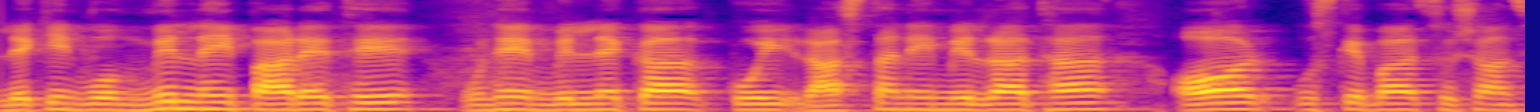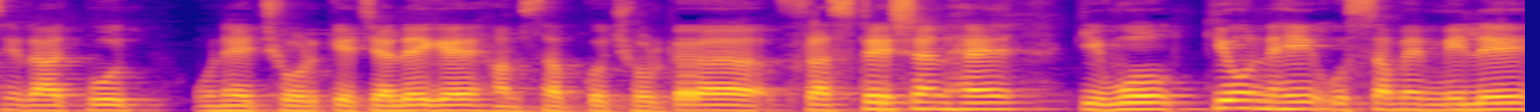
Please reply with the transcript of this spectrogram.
लेकिन वो मिल नहीं पा रहे थे। उन्हें मिलने का कोई रास्ता नहीं मिल रहा था और उसके बाद सुशांत सिंह राजपूत उन्हें छोड़ के चले गए। हम सबको छोड़कर फ्रस्ट्रेशन है कि वो क्यों नहीं उस समय मिले,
